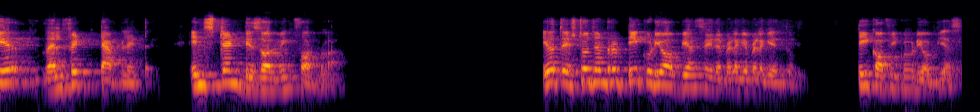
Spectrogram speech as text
Care Wellfit tablet instant dissolving formula ಇವತ್ತು ಎಷ್ಟೋ ಜನರು ಟೀ ಕುಡಿಯೋ ಅಭ್ಯಾಸ ಇದೆ ಬೆಳಗ್ಗೆ ಬೆಳಗ್ಗೆ ಎದ್ದು. ಟೀ, ಕಾಫಿ ಕುಡಿಯೋ ಅಭ್ಯಾಸ.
